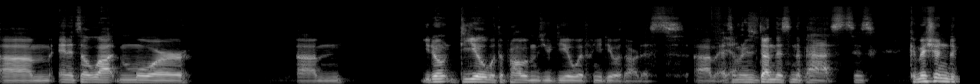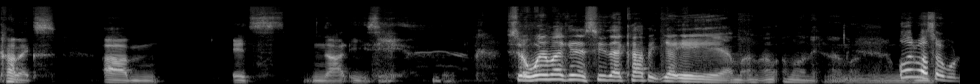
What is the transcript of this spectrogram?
um, and it's a lot more. Um, you don't deal with the problems you deal with when you deal with artists. Um, as someone who's done this in the past, has commissioned comics. Um, it's not easy. So when am I going to see that copy? Yeah, yeah, yeah. yeah. I'm, I'm, I'm on it. I'm on it. Well. I'd also would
